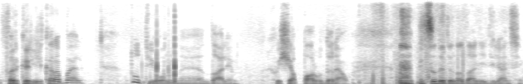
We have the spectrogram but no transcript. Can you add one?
феркаріль карабель. Тут і он е, далі. Хоча пару дерев підсадити на даній ділянці.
